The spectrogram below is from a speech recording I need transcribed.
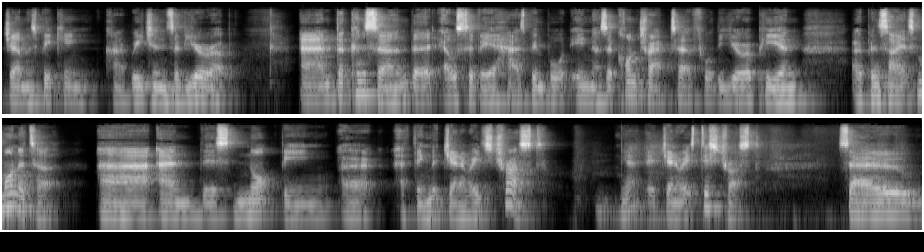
German speaking kind of regions of Europe, and the concern that Elsevier has been brought in as a contractor for the European Open Science Monitor uh, and this not being a, a, thing that generates trust. Yeah, it generates distrust. So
